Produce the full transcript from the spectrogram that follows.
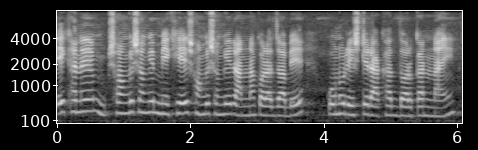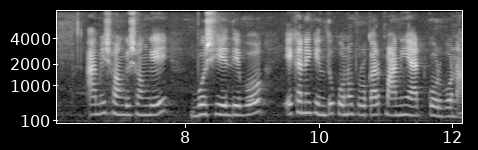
এখানে সঙ্গে সঙ্গে মেখে, সঙ্গে সঙ্গে রান্না করা যাবে। কোনো রেস্টে রাখার দরকার নাই। আমি সঙ্গে সঙ্গেই বসিয়ে দেব। এখানে কিন্তু কোনো প্রকার পানি অ্যাড করব না।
